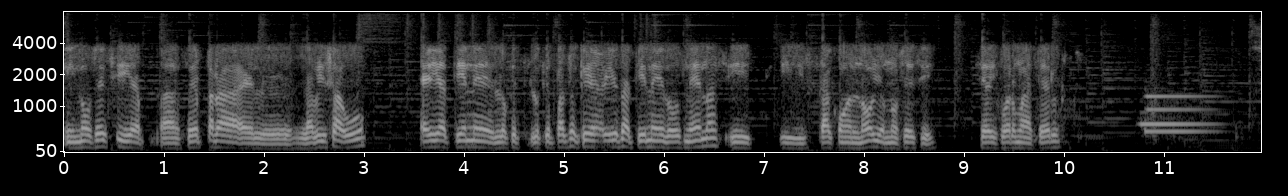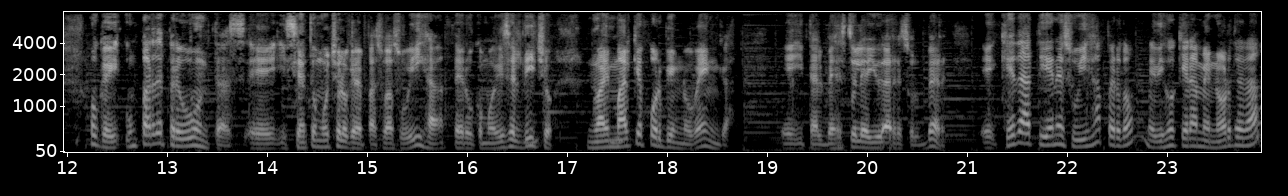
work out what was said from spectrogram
no sé si hacer para el, la visa U. Ella tiene, lo que, lo que pasa es que ella tiene dos nenas y, y está con el novio, no sé si, si hay forma de hacerlo. Ok, un par de preguntas eh, y siento mucho lo que le pasó a su hija, pero como dice el dicho, no hay mal que por bien no venga eh, y tal vez esto le ayude a resolver. Eh, ¿Qué edad tiene su hija, perdón? Me dijo que era menor de edad.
